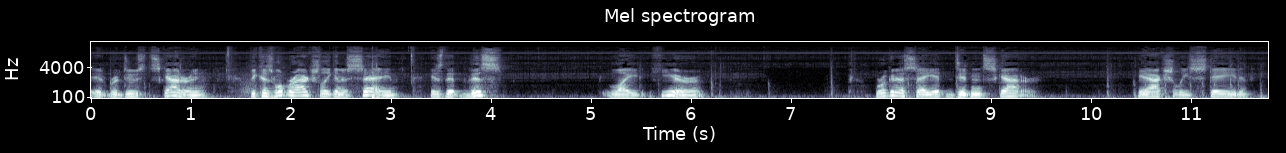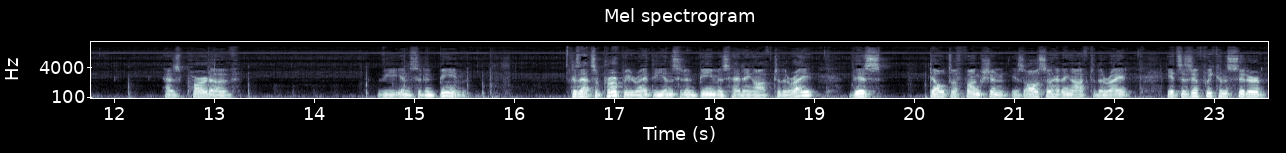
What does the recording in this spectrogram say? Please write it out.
it reduced scattering because what we're actually going to say is that this light here, we're going to say it didn't scatter. It actually stayed as part of the incident beam. Because that's appropriate, right? The incident beam is heading off to the right. This delta function is also heading off to the right. It's as if we consider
